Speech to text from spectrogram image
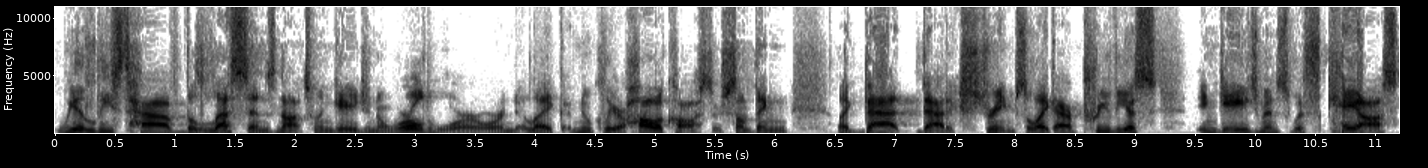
we at least have the lessons not to engage in a world war or like nuclear holocaust or something like that that extreme. So like our previous engagements with chaos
